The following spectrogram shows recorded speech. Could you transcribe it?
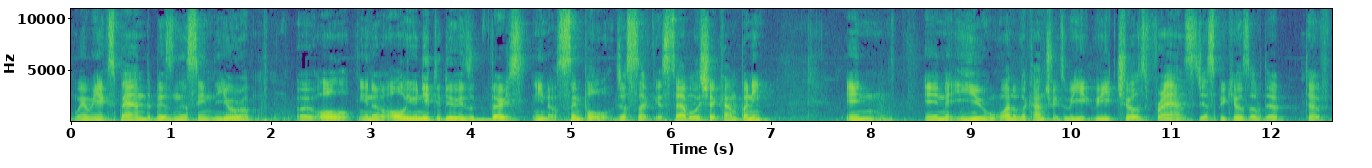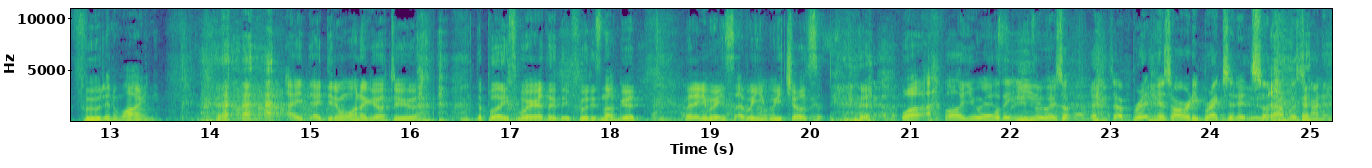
when we expand the business in Europe, uh, all you know, all you need to do is very you know simple, just like establish a company in in EU, one of the countries. We we chose France just because of the the food and wine. I, I didn't want to go to the place where the, the food is not good. But anyways, uh, we, we chose. well, well, US. Well, the EU okay. is uh, Britain has already Brexited, so that was kind of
